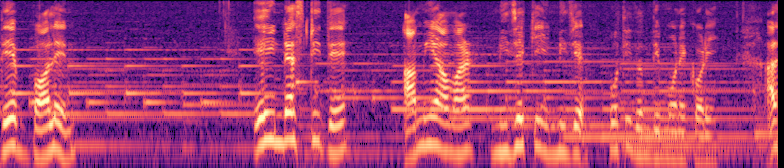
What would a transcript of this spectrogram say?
দেব বলেন, এই ইন্ডাস্ট্রিতে আমি আমার নিজেকেই নিজের প্রতিদ্বন্দ্বী মনে করি। আর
